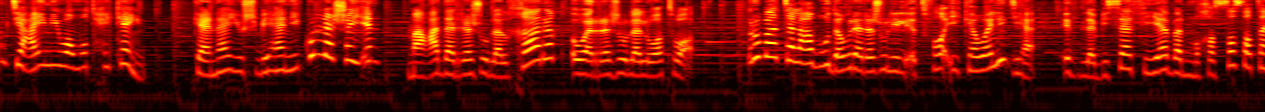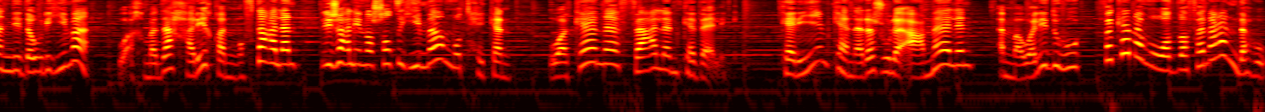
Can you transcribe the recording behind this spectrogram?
ممتعين ومضحكين. كانا يشبهان كل شيء ما عدا الرجل الخارق والرجل الوطواط. ربا تلعب دور رجل الإطفاء كوالدها إذ لبسا ثيابا مخصصة لدورهما وأخمدا حريقا مفتعلا لجعل نشاطهما مضحكا وكان فعلا كذلك. كريم كان رجل أعمال أما والده فكان موظفا عنده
